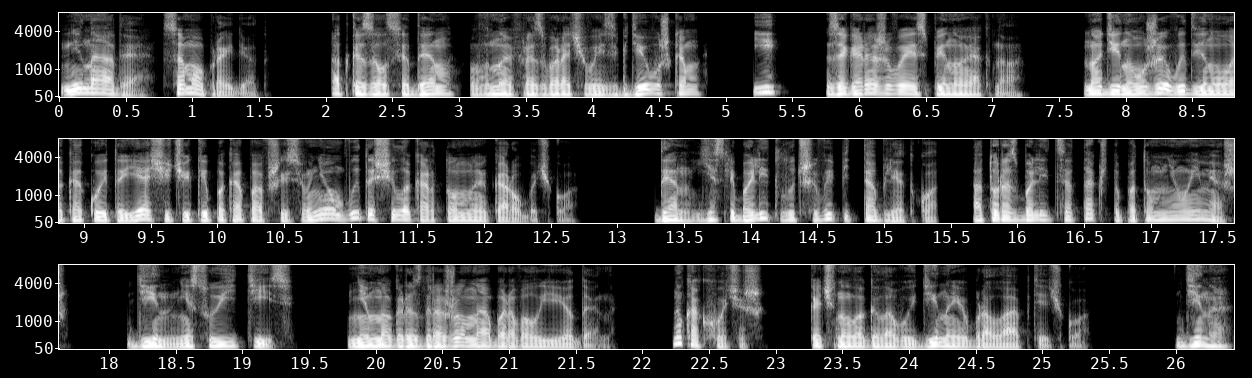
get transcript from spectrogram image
«Не надо, само пройдет», — отказался Дэн, вновь разворачиваясь к девушкам и загораживая спиной окно. Но Дина уже выдвинула какой-то ящичек и, покопавшись в нем, вытащила картонную коробочку. «Дэн, если болит, лучше выпить таблетку, а то разболится так, что потом не уймешь». «Дин, не суетись!» Немного раздраженно оборвал ее Дэн. «Ну, как хочешь», — качнула головой Дина и убрала аптечку. «Дина,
